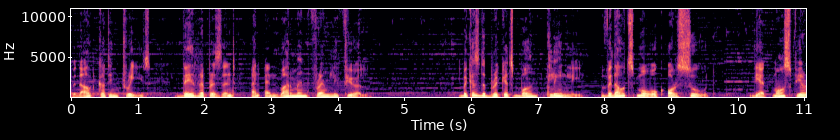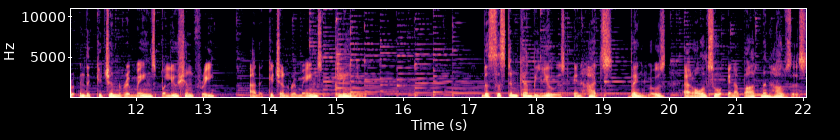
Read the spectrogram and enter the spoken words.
without cutting trees, they represent an environment-friendly fuel. Because the briquettes burn cleanly, without smoke or soot, the atmosphere in the kitchen remains pollution-free and the kitchen remains clean. The system can be used in huts, bungalows and also in apartment houses.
